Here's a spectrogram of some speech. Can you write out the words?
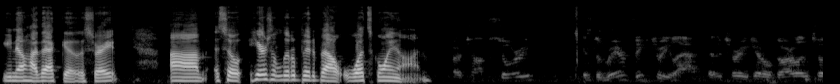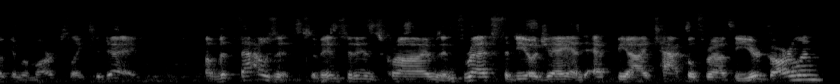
You know how that goes, right? Um, so here's a little bit about what's going on. Our top story is the rare victory lap that Attorney General Garland took in remarks late today. Of the thousands of incidents, crimes, and threats the DOJ and FBI tackle throughout the year, Garland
